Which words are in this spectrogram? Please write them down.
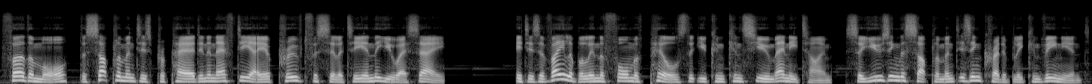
Furthermore, the supplement is prepared in an FDA-approved facility in the USA. It is available in the form of pills that you can consume anytime, so using the supplement is incredibly convenient.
